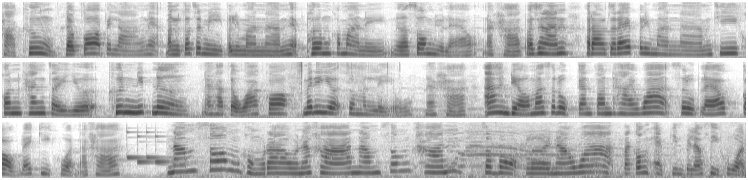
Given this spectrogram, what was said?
ผ่าครึ่ง แล้วก็ไปล้างเนี่ยมันก็จะมีปริมาณน้ำเนี่ยเพิ่มเข้ามาในเนื้อส้มอยู่แล้วนะคะ เพราะฉะนั้นเราจะได้ปริมาณน้ำที่ค่อนข้างจะเยอะขึ้นนิดนึงนะคะ แต่ว่าก็ไม่ได้เยอะจนมันเหลวนะคะอะเดี๋ยวมาสรุปกันตอนท้ายว่าสรุปแล้วกรอกได้กี่ขวดนะคะน้ำส้มของเรานะคะ น้ำส้มคั้นจะบอกเลยนะว่าตากล้องแอบกินไปแล้วสี่ขวด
